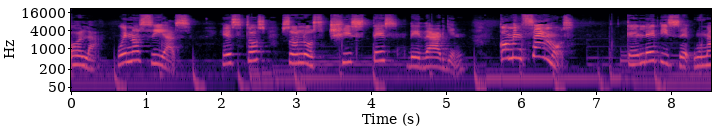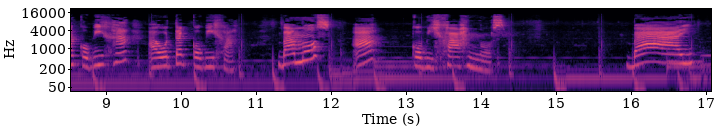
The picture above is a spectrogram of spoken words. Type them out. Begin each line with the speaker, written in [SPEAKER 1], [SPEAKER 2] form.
[SPEAKER 1] Hola, buenos días. Estos son los chistes de Darien. ¡Comencemos! ¿Qué le dice una cobija a otra cobija? Vamos a cobijarnos. Bye.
